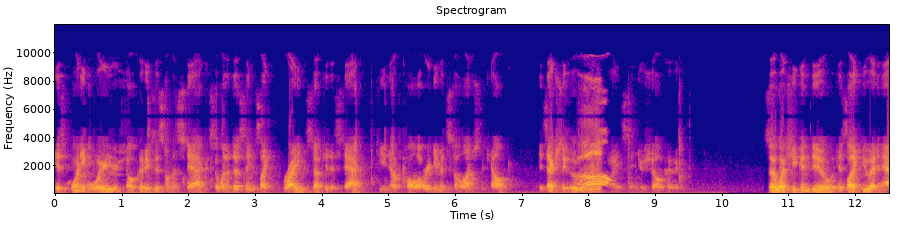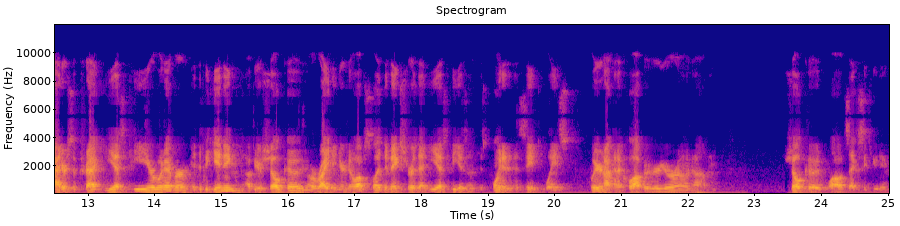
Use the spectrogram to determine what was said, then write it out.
is pointing where your shellcode exists on the stack. So when it does things like writing stuff to the stack, you know, call arguments to launch the calc, it's actually overwriting Oh. bytes in your shellcode. So what you can do is like do an add or subtract ESP or whatever at the beginning of your shellcode or right in your no-op sled to make sure that ESP is, is pointed in a safe place where you're not going to clop over your own um, shellcode while it's executing.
